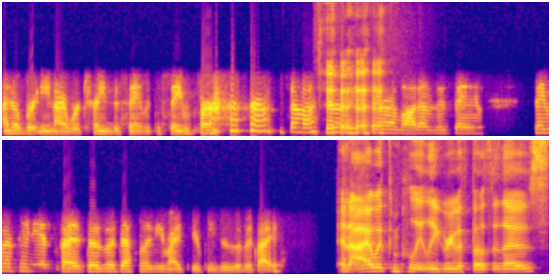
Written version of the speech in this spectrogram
I know Brittany and I were trained the same at the same firm, so I'm sure we share a lot of the same same opinions. But those would definitely be my two pieces of advice. And I would completely agree with both of those.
